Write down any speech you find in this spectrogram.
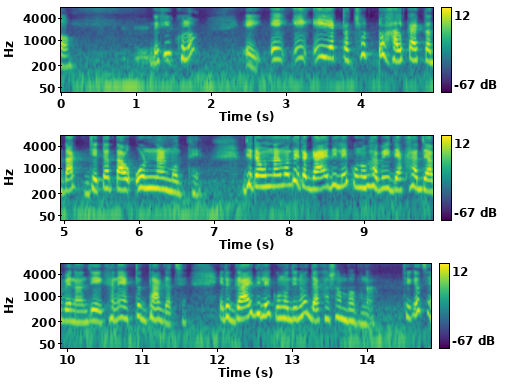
ও, দেখি, খোলো। এই এই এই এই একটা ছোট্ট হালকা একটা দাগ যেটা তাও ওড়নার মধ্যে। যেটা ওড়নার মধ্যে, এটা গায়ে দিলে কোনোভাবেই দেখা যাবে না যে এখানে একটা দাগ আছে। এটা গায়ে দিলে কোনোদিনও দেখা সম্ভব না, ঠিক আছে?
